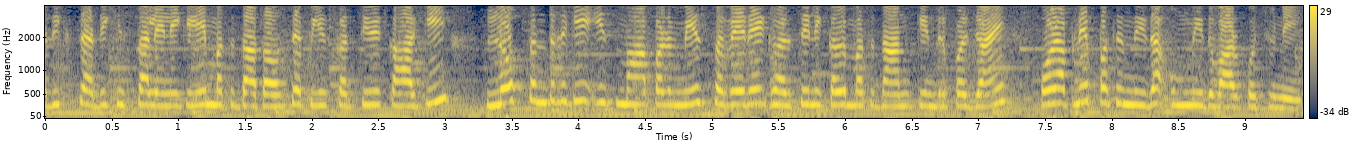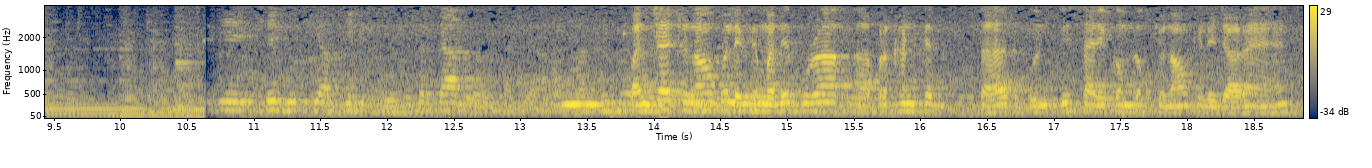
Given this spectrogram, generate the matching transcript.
अधिक से अधिक हिस्सा लेने के लिए मतदाताओं से अपील करते हुए कहा कि लोकतंत्र के इस महापर्व में सवेरे घर से निकल मतदान केंद्र पर जाएँ और अपने पसंदीदा उम्मीदवार को चुने। पंचायत चुनाव को लेकर मधेपुरा प्रखंड के तहत उनतीस तारीख को हम लोग चुनाव के लिए जा रहे हैं।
